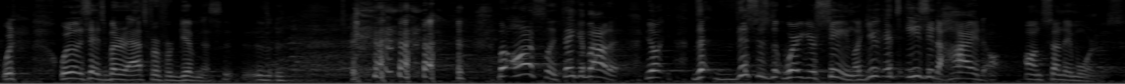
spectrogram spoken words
what, what do they say? It's better to ask for forgiveness. but honestly, think about it. You know, that this is the, where you're seen. Like you, it's easy to hide on Sunday mornings.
